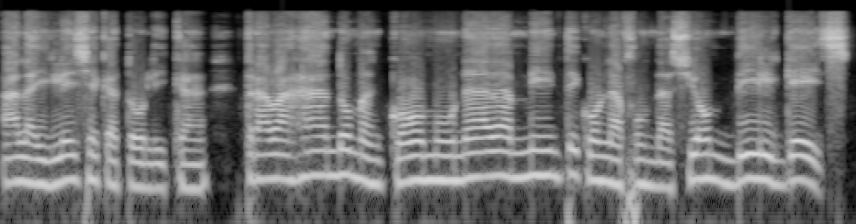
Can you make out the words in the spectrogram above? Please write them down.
a la Iglesia Católica trabajando mancomunadamente con la Fundación Bill Gates.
